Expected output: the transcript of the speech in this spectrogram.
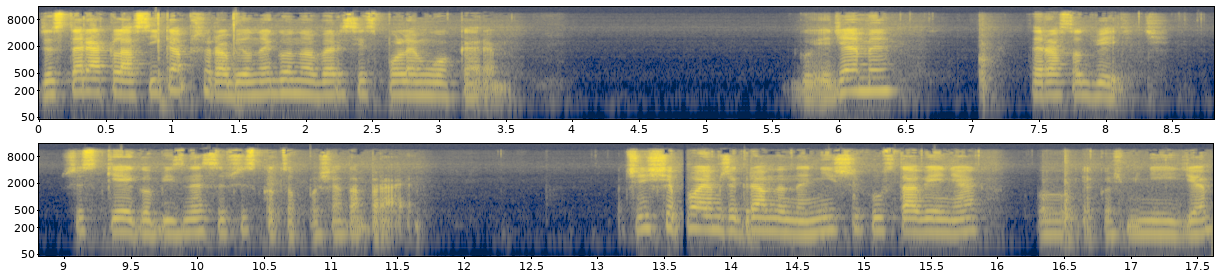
Jestera Classica przerobionego na wersję z Polem Walkerem. Go jedziemy. Teraz odwiedzić. Wszystkie jego biznesy, wszystko co posiada Brian. Oczywiście powiem, że gram na najniższych ustawieniach, bo jakoś mi nie idzie.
